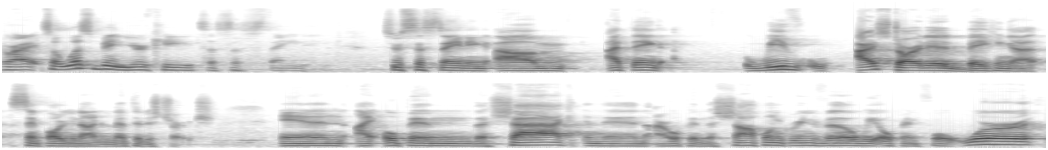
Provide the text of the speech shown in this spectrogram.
right? So what's been your key to sustaining? To sustaining, um, I think we've I started baking at St. Paul United Methodist Church. And I opened the shack and then I opened the shop on Greenville. We opened Fort Worth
